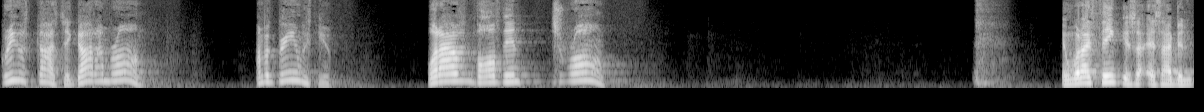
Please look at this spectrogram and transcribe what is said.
Agree with God. Say, God, I'm wrong. I'm agreeing with you. What I was involved in is wrong. And what I think is, as I've been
